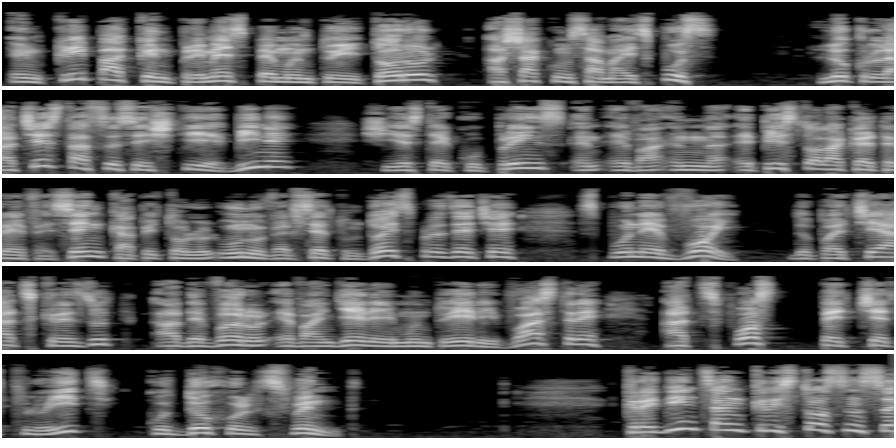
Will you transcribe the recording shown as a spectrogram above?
în clipa când primesc pe Mântuitorul, așa cum s-a mai spus. Lucrul acesta să se știe bine și este cuprins în, Eva, în epistola către Efeseni, capitolul 1, versetul 12, spune voi, după ce ați crezut adevărul Evangheliei mântuirii voastre, ați fost pecetluiți cu Duhul Sfânt. Credința în Hristos însă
